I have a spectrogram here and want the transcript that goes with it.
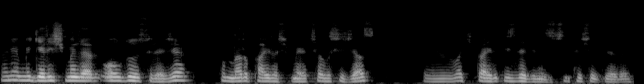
Önemli gelişmeler olduğu sürece bunları paylaşmaya çalışacağız. E, vakit ayırıp izlediğiniz için teşekkür ederim.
